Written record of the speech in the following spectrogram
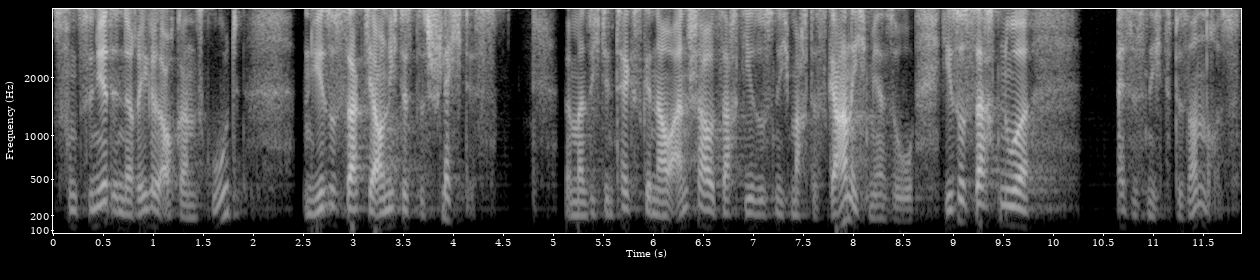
Das funktioniert in der Regel auch ganz gut. Und Jesus sagt ja auch nicht, dass das schlecht ist. Wenn man sich den Text genau anschaut, sagt Jesus nicht, macht das gar nicht mehr so. Jesus sagt nur, es ist nichts Besonderes.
